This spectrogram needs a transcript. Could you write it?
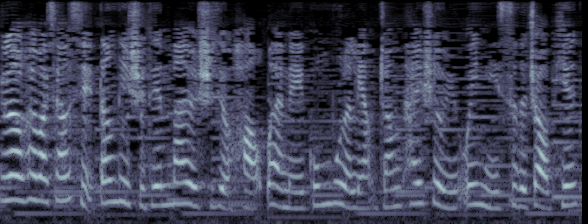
娱乐快报消息：当地时间八月十九号，外媒公布了两张拍摄于威尼斯的照片，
